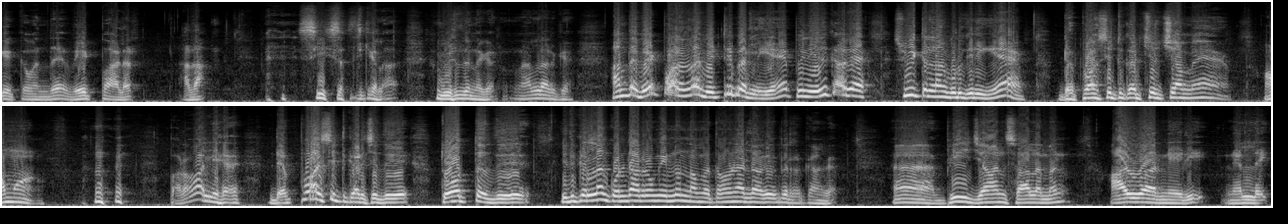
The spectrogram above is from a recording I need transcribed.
கேட்க வந்த வேட்பாளர் அதான். சி சசிகலா விருதுநகர். நல்லா இருக்கு. அந்த வேட்பாளர் தான் வெற்றி பெறலையே. பின் எதுக்காக ஸ்வீட் எல்லாம் கொடுக்குறீங்க? டெபாசிட் கிடச்சிருச்சாமே. ஆமாம் பரவாயில்லையே. டெபாசிட் கிடச்சது தோத்தது. இதுக்கெல்லாம் கொண்டாடுறவங்க இன்னும் நம்ம தமிழ்நாட்டில் நிறைய பேர் இருக்காங்க. P. John Solomon Alwarneri Nellai.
